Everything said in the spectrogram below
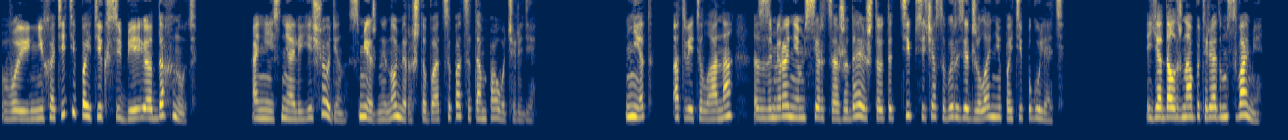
«Вы не хотите пойти к себе и отдохнуть?» Они сняли еще один, смежный номер, чтобы отсыпаться там по очереди. «Нет», — ответила она, с замиранием сердца ожидая, что этот тип сейчас выразит желание пойти погулять. «Я должна быть рядом с вами.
